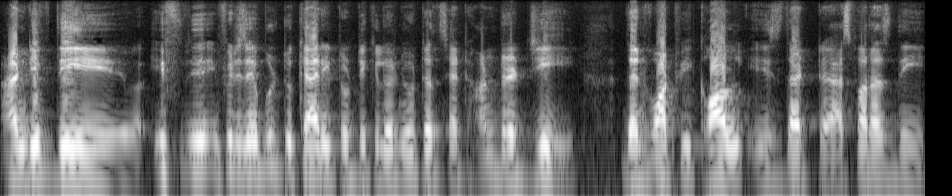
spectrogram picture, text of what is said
and if the if, if it is able to carry 20 kilonewtons at 100 g then what we call is that as far as the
